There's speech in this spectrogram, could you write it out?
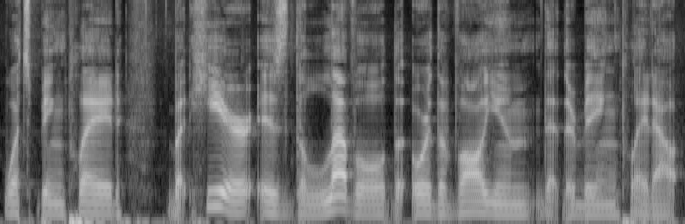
what's being played, but here is the level or the volume that they're being played out.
